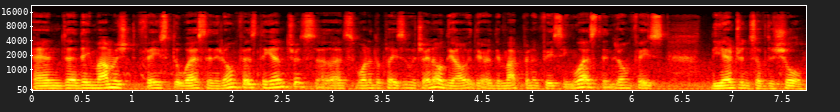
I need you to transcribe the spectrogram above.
and uh, they mamish face the west, and they don't face the entrance. Uh, that's one of the places which I know they always they're they're makbana facing west, and they don't face the entrance of the shul.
